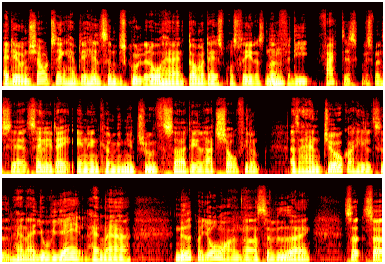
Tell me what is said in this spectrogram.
er det jo en sjov ting, han bliver hele tiden beskyldt, at oh, han er en dommedagsprofet og sådan noget, mm. fordi faktisk, hvis man ser selv i dag en Inconvenient Truth, så er det en ret sjov film. Altså han joker hele tiden, han er jovial, han er nede på jorden og så videre. Ikke? Så, så,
